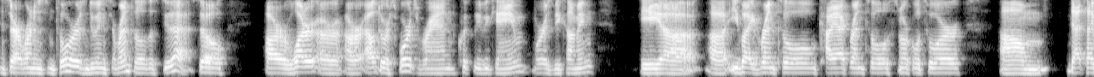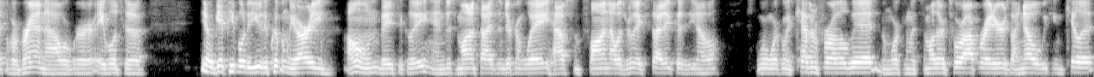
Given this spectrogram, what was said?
and start running some tours and doing some rentals, let's do that. So our water, our, our outdoor sports brand quickly became, or is becoming, a uh, uh, e-bike rental, kayak rental, snorkel tour, um, that type of a brand now, where we're able to, you know, get people to use equipment we already own, basically, and just monetize in a different way, have some fun. I was really excited because you know we're working with Kevin for a little bit, been working with some other tour operators. I know we can kill it.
